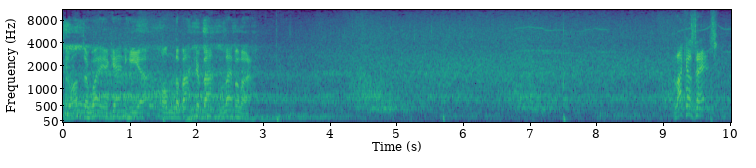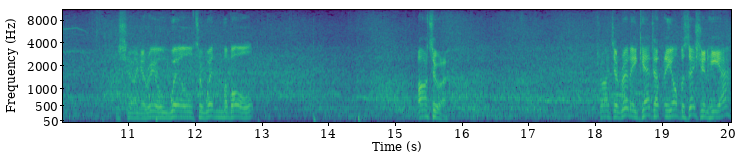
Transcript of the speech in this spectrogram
So underway again here on the back of that leveller. Lacazette. Showing a real will to win the ball. Arthur. Trying to really get at the opposition here.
